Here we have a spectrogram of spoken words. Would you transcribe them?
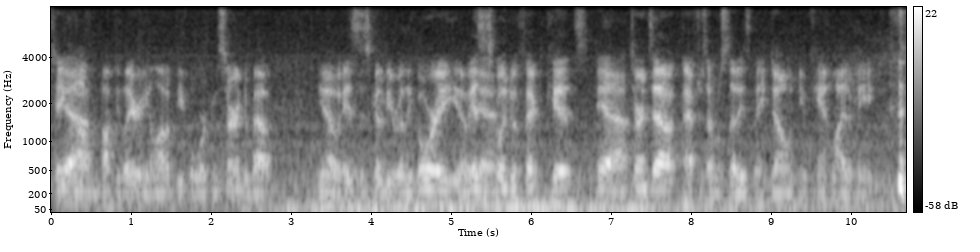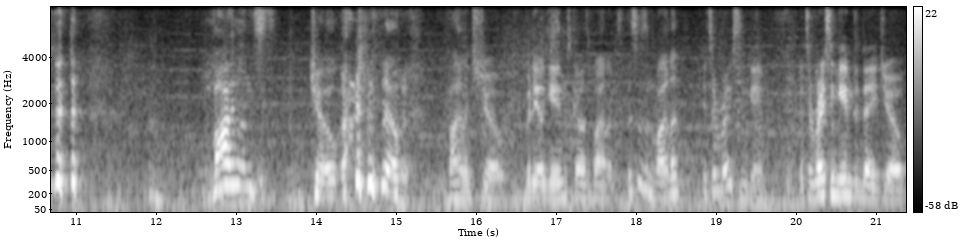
taking Yeah. off in popularity. A lot of people were concerned about, you know, is this going to be really gory? You know, is this going to affect kids? yeah, Turns out, after several studies, they don't. You can't lie to me. violence, Joe. no, violence, Joe. Video games cause violence. This isn't violent. It's a racing game. It's a racing game today, Joe.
